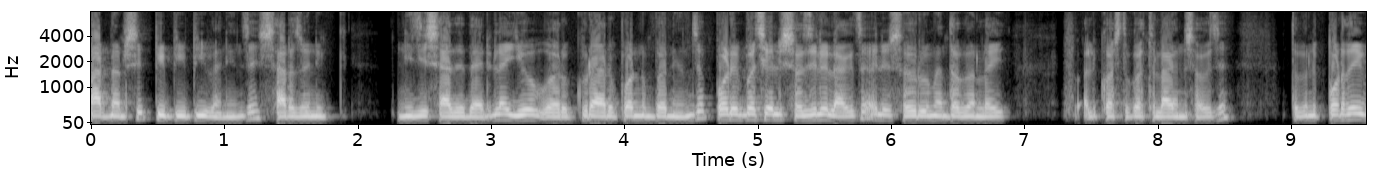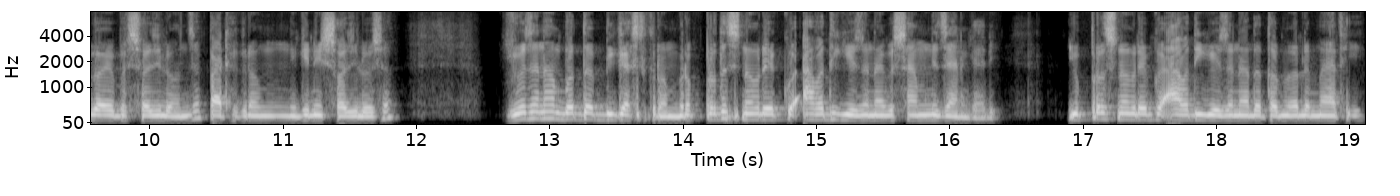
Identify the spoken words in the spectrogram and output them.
partnership PPP भनिन्छ। सार्वजनिक निजी साझेदारीलाई योहरू कुराहरू पढ्नुपर्ने हुन्छ। पढेपछि अलिक सजिलै लाग्छ। अहिले सुरुमा तपाईँलाई अलिक कस्तो कस्तो लाग्न सक्छ? तपाईँले पढ्दै गएपछि सजिलो हुन्छ। पाठ्यक्रम निकै नै सजिलो छ। योजनाबद्ध विकास क्रम र प्रदेश नम्बर एकको आवधिक योजनाको सामान्य जानकारी। यो प्रदेश नम्बर एकको आवधिक योजना त तपाईँहरूले माथि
